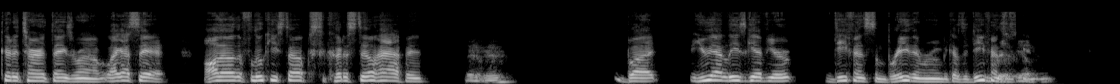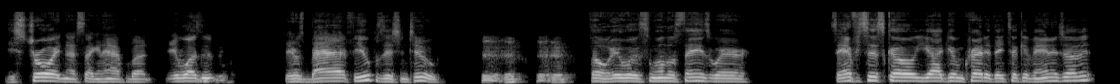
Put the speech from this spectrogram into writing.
could have turned things around. Like I said, all the other fluky stuff could have still happened, mm-hmm. but you at least give your defense some breathing room because the defense was getting destroyed in that second half. But it wasn't. Mm-hmm. There was bad field position too. Mm-hmm. mm-hmm. So it was one of those things where San Francisco, you gotta give them credit. They took advantage of it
